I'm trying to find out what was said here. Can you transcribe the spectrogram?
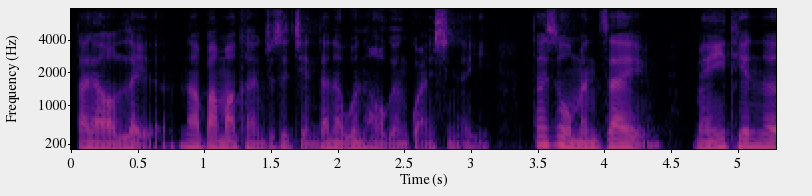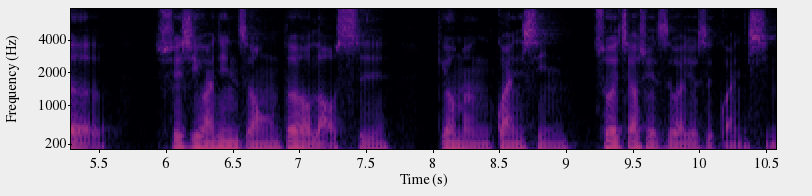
大家都累了，那爸妈可能就是简单的问候跟关心而已。但是我们在每一天的学习环境中，都有老师给我们关心。除了教学之外，就是关心。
